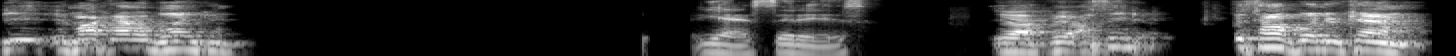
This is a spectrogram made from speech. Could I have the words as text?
Is my camera blinking? Yes, it is. Yeah, I see it. It's time for a new camera.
